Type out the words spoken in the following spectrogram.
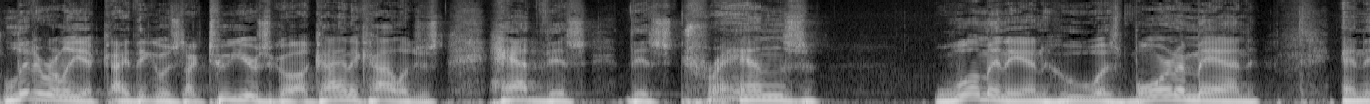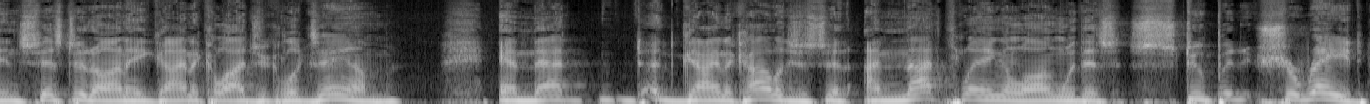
Literally, I think it was like two years ago, a gynecologist had this this trans woman in who was born a man and insisted on a gynecological exam. And that gynecologist said, I'm not playing along with this stupid charade.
